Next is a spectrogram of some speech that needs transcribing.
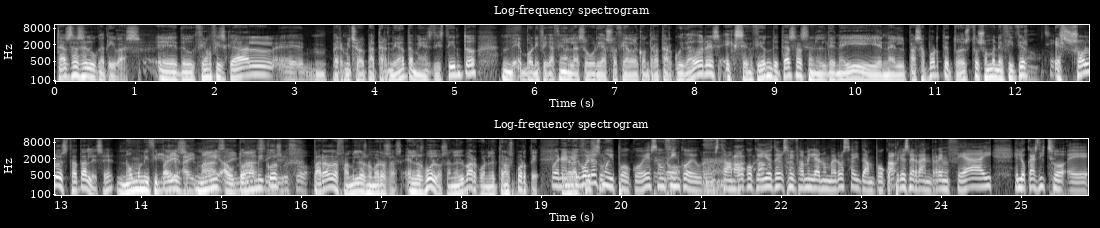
tasas educativas, eh, deducción fiscal, eh, permiso de paternidad también es distinto, eh, bonificación en la seguridad social al contratar cuidadores, exención de tasas en el DNI y en el pasaporte. Todo esto son beneficios Sí. es solo estatales, ¿eh? no municipales hay ni más, hay más, autonómicos para las familias numerosas. En los vuelos, en el barco, en el transporte. Bueno, en, el, vuelo es muy poco, ¿eh? son 5 euros. Tampoco que yo te- soy familia numerosa y tampoco. Pero es verdad, en Renfe hay. En lo que has dicho, eh,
